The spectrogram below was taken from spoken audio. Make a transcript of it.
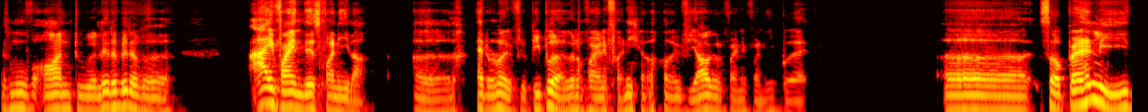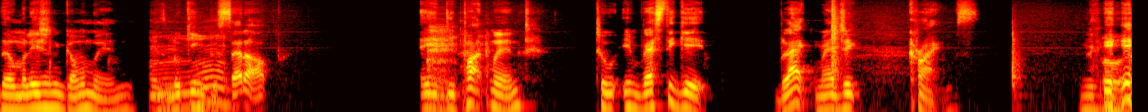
let's move on to a little bit of a. I find this funny, lah. Uh, I don't know if the people are gonna find it funny or if y'all gonna find it funny, but uh, so apparently the Malaysian government is looking to Mm. set up a department to investigate black magic crimes. Oh.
